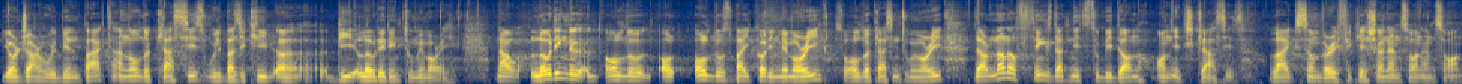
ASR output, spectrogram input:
your jar will be unpacked, and all the classes will basically uh, be loaded into memory. Now, loading the, all, the, all, all, those bytecode in memory, so all the class into memory, there are a lot of things that needs to be done on each classes, like some verification and so on and so on.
